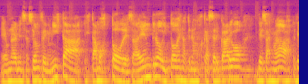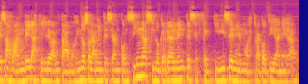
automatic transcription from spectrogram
En una organización feminista estamos todos adentro y todos nos tenemos que hacer cargo de esas nuevas, de esas banderas que levantamos y no solamente sean consignas, sino que realmente se efectivicen en nuestra cotidianidad.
